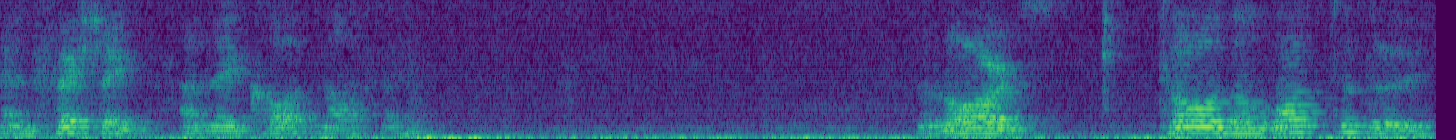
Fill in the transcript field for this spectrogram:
in fishing, and they caught nothing. The Lord told them what to do.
